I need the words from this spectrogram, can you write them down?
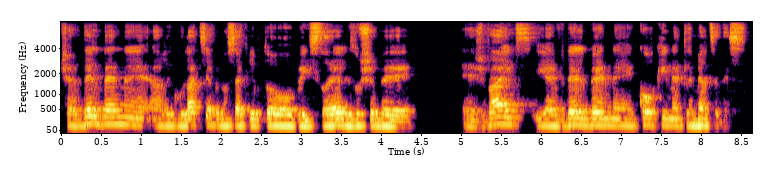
שההבדל בין אה, הרגולציה בנושא הקריפטו בישראל לזו שבשוויץ, היא ההבדל בין אה, קורקינט למרצדס.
